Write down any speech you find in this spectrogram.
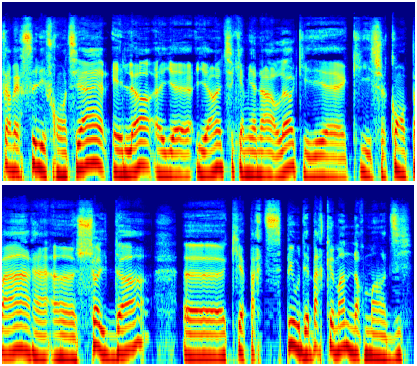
traverser les frontières. Et là, euh, il y, y a un de ces camionneurs-là qui, euh, qui se compare à un soldat qui a participé au débarquement de Normandie.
